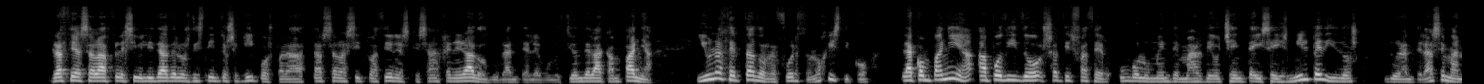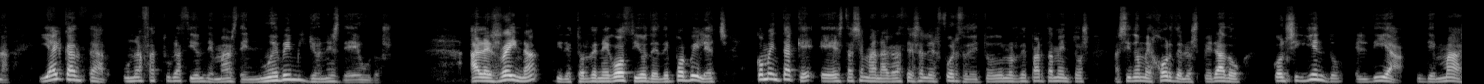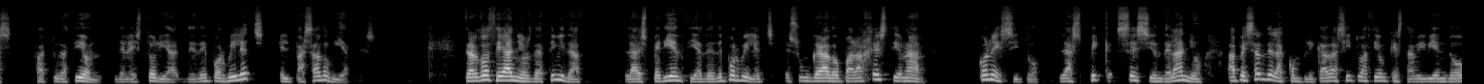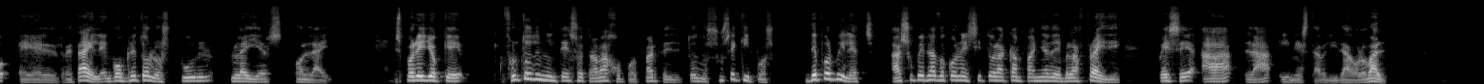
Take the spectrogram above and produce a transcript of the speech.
Gracias a la flexibilidad de los distintos equipos para adaptarse a las situaciones que se han generado durante la evolución de la campaña y un acertado refuerzo logístico, la compañía ha podido satisfacer un volumen de más de 86.000 pedidos durante la semana y alcanzar una facturación de más de 9 millones de euros. Alex Reina, director de negocio de Deport Village, comenta que esta semana, gracias al esfuerzo de todos los departamentos, ha sido mejor de lo esperado, consiguiendo el día de más facturación de la historia de Deport Village el pasado viernes. Tras 12 años de actividad, la experiencia de Deport Village es un grado para gestionar con éxito las peak session del año, a pesar de la complicada situación que está viviendo el retail, en concreto los pool players online. Es por ello que Fruto de un intenso trabajo por parte de todos sus equipos, Deport Village ha superado con éxito la campaña de Black Friday, pese a la inestabilidad global.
